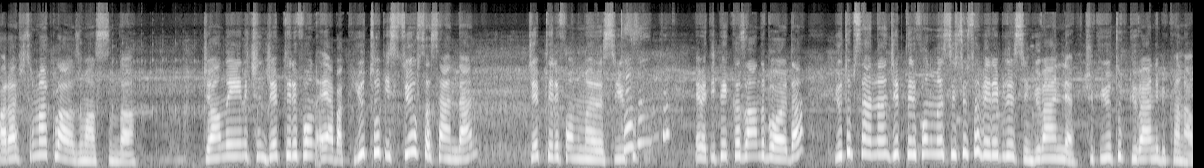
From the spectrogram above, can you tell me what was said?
araştırmak lazım aslında. Canlı yayın için cep telefon eğer bak YouTube istiyorsa senden cep telefon numarası YouTube Evet İpek kazandı bu arada. YouTube senden cep telefon numarası istiyorsa verebilirsin güvenli. Çünkü YouTube güvenli bir kanal.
